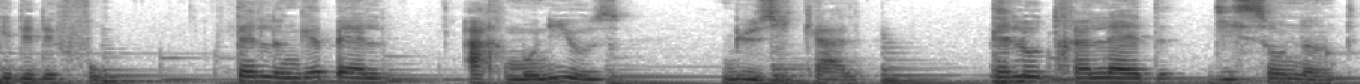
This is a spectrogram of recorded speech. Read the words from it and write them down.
et des défauts. Telle langue est belle, harmonieuse, musicale. Telle autre est laide, dissonante.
